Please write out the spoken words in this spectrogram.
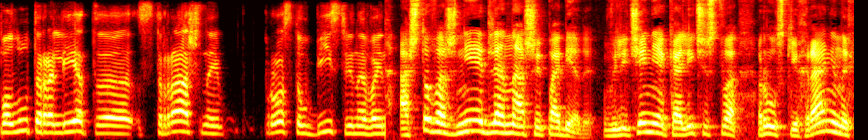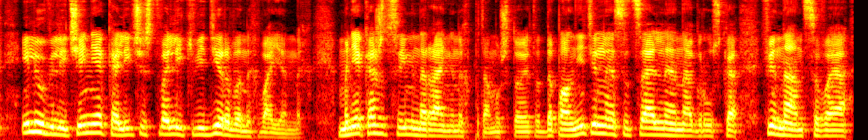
полутора лет э, страшной просто убийственная война. А что важнее для нашей победы? Увеличение количества русских раненых или увеличение количества ликвидированных военных? Мне кажется, именно раненых, потому что это дополнительная социальная нагрузка, финансовая.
